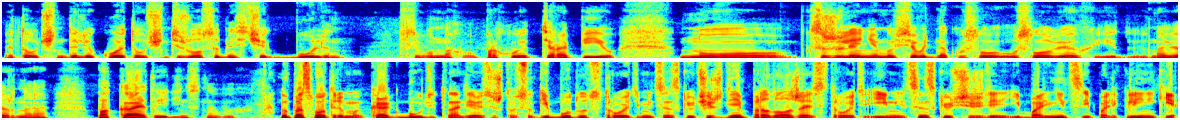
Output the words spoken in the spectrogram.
Это очень далеко, это очень тяжело, особенно если человек болен если он нах- проходит терапию, но, к сожалению, мы все в одинаковых услов- условиях, и, наверное, пока это единственный выход. Ну, посмотрим, как будет. Надеемся, что все-таки будут строить медицинские учреждения, продолжать строить и медицинские учреждения, и больницы, и поликлиники,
